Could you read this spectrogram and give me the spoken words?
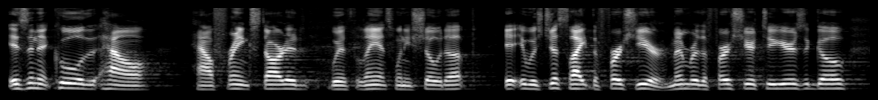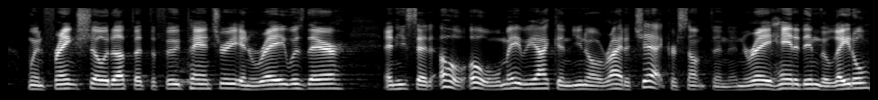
Isn't it cool how, how Frank started with Lance when he showed up? It, it was just like the first year. Remember the first year, two years ago, when Frank showed up at the food pantry and Ray was there? And he said, Oh, oh, well, maybe I can, you know, write a check or something. And Ray handed him the ladle.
